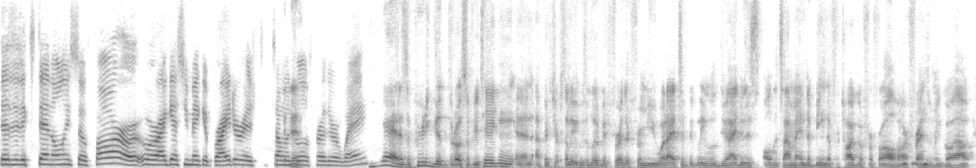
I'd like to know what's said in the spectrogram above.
does it extend only so far, or, or I guess you make it brighter if someone's a little further away? Yeah, it is a pretty good throw. So if you're taking an, a picture of somebody who's a little bit further from you, what I typically will do, and I do this all the time, I end up being the photographer for all of our friends when we go out.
